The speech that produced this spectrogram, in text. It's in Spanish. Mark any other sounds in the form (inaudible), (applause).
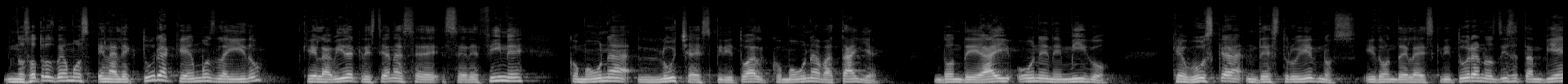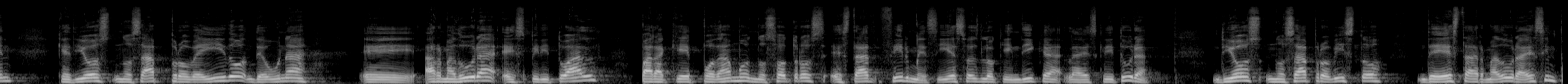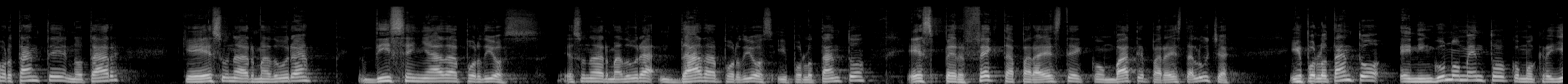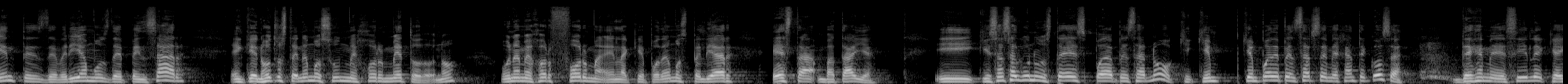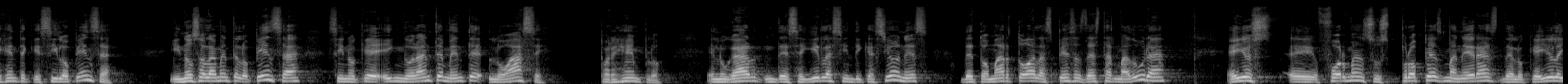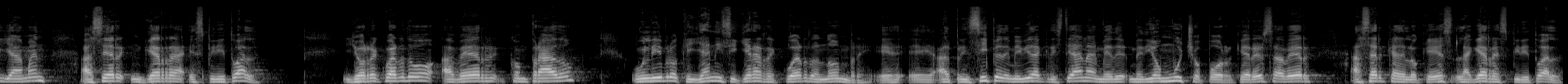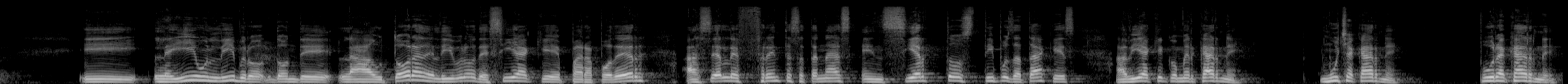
nosotros vemos en la lectura que hemos leído que la vida cristiana se, se define como una lucha espiritual, como una batalla, donde hay un enemigo que busca destruirnos y donde la escritura nos dice también que Dios nos ha proveído de una eh, armadura espiritual para que podamos nosotros estar firmes. Y eso es lo que indica la escritura. Dios nos ha provisto de esta armadura. Es importante notar que es una armadura diseñada por Dios. Es una armadura dada por Dios y por lo tanto es perfecta para este combate, para esta lucha. Y por lo tanto, en ningún momento como creyentes deberíamos de pensar en que nosotros tenemos un mejor método, ¿no? Una mejor forma en la que podemos pelear esta batalla. Y quizás alguno de ustedes pueda pensar, no, ¿quién, ¿quién puede pensar semejante cosa? Déjeme decirle que hay gente que sí lo piensa. Y no solamente lo piensa, sino que ignorantemente lo hace. Por ejemplo, en lugar de seguir las indicaciones, de tomar todas las piezas de esta armadura, ellos eh, forman sus propias maneras de lo que ellos le llaman hacer guerra espiritual. Yo recuerdo haber comprado un libro que ya ni siquiera recuerdo el nombre. Eh, eh, al principio de mi vida cristiana me, me, dio mucho por querer saber acerca de lo que es la guerra espiritual. Y leí un libro donde la autora del libro decía que para poder hacerle frente a Satanás en ciertos tipos de ataques, había que comer carne, mucha carne, pura carne.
